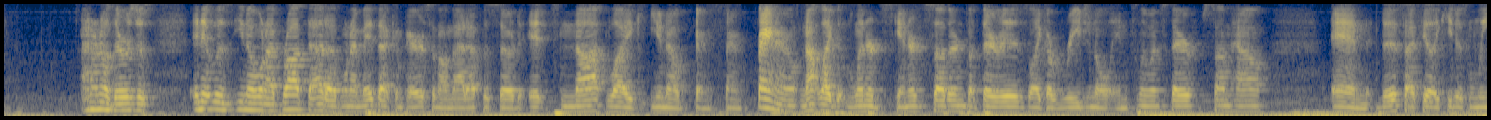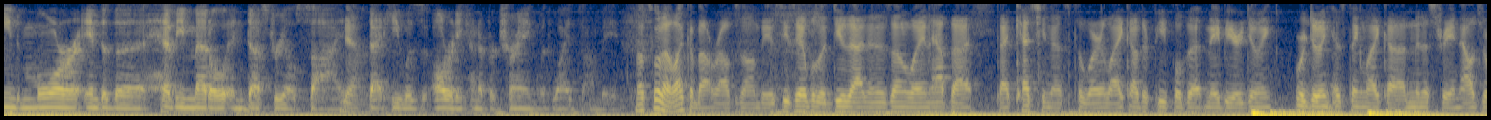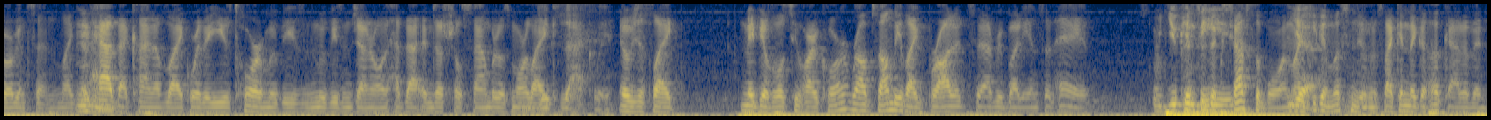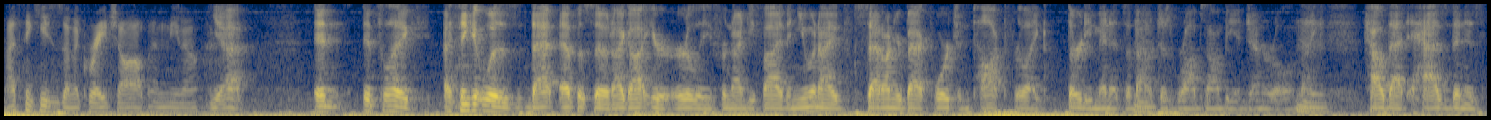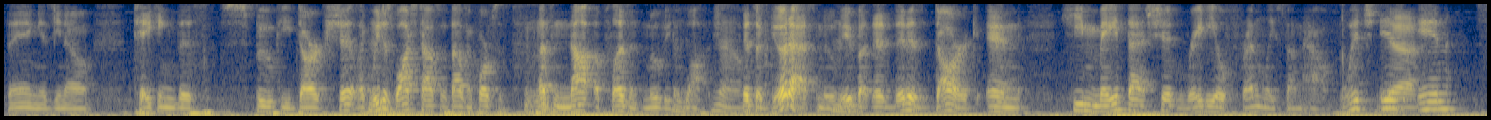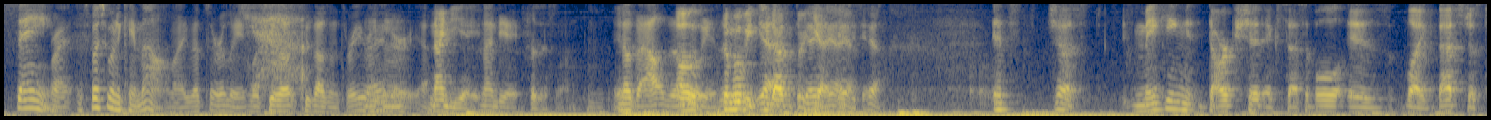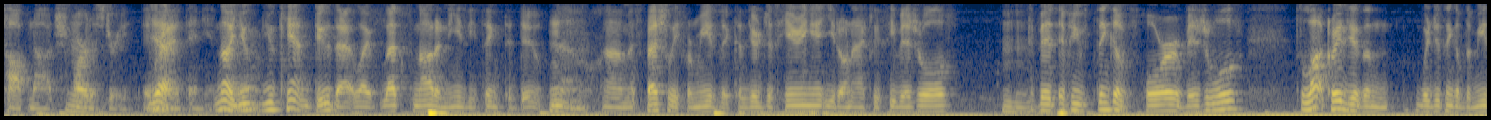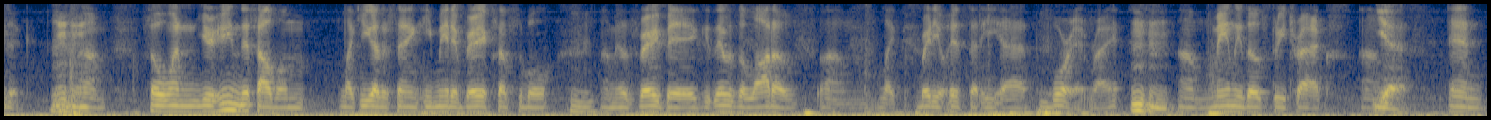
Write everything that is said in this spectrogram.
I don't know. There was just. And it was, you know, when I brought that up, when I made that comparison on that episode, it's not like, you know, bang, bang, bang, not like Lynyrd Skynyrd Southern, but there is like a regional influence there somehow. And this, I feel like he just leaned more into the heavy metal industrial side Yeah. that he was already kind of portraying with White Zombie. That's what I like about Rob Zombie is he's able to do that in his own way and have that that catchiness to where like other people that maybe are doing were doing his thing like uh, Ministry and Al Jourgensen like that had that kind of like where they used horror movies and movies in general and had that industrial sound, but it was more like exactly. it was just like maybe a little too hardcore. Rob Zombie like brought it to everybody and said, "Hey, You can this be, is accessible and like yeah. you can listen to this. I can make a hook out of it." I think he's done a great job, and you know, Yeah. And it's like I think it was that episode I got here early for 95 and you and I sat on your back porch and talked for like 30 minutes about mm-hmm. just Rob Zombie in general and like mm-hmm. how that has been his thing is, you know, taking this spooky dark shit. Like we mm-hmm. just watched House of a Thousand Corpses. That's not a pleasant movie to watch. No. It's a good ass movie, but it, it is dark and he made that shit radio friendly somehow, which is Yeah. insane. right? Especially when it came out, like that's early, what two thousand three, right? Or yeah. 98. 98. for this one. Yeah. No, the, al- the oh, movie. the, movie yeah. 2003. Yeah, yes, yeah, yes, yeah, yes, yes. yeah. It's just making dark shit accessible is like that's just top notch Hmm. artistry in yeah. my opinion. No, you know? you can't do that. Like that's not an easy thing to do. No. um, especially for music because you're just hearing it. You don't actually see visuals. Mm-hmm. If it if you think of horror visuals, it's a lot crazier than what you think of the music. Mm-hmm. Um, so when you're hearing this album, like you guys are saying, he made it very accessible. Mm-hmm. Um, it was very big. There was a lot of um, like radio hits that he had Mm-hmm. for it, right? Mhm. Um, mainly those three tracks. Um, Yeah. and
